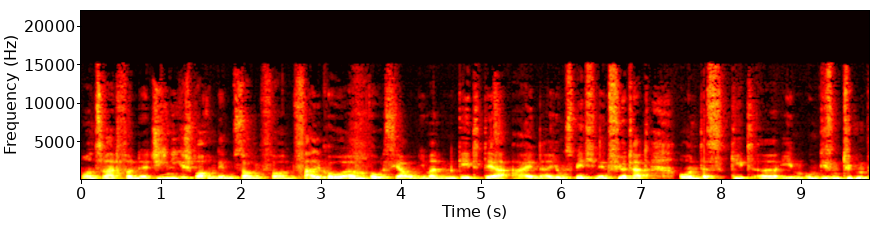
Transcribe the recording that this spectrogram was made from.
Und zwar hat von äh, Genie gesprochen, dem Song von Falco, ähm, wo es ja um jemanden geht, der ein äh, junges Mädchen entführt hat. Und es geht äh, eben um diesen Typen.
